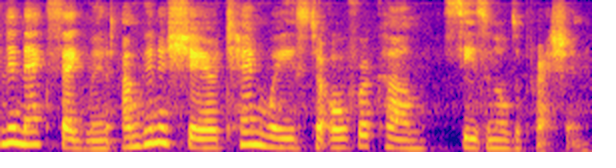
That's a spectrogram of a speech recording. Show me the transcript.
In the next segment, I'm going to share 10 ways to overcome seasonal depression.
